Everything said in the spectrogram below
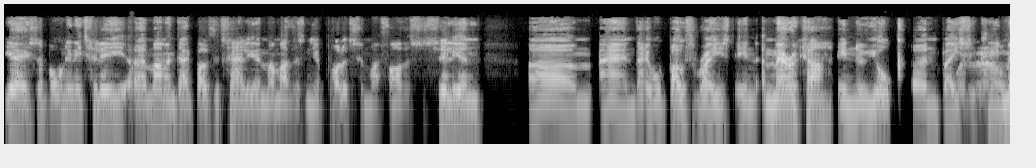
Yeah, so born in Italy. Uh, Mum and dad both Italian. My mother's Neapolitan. My father's Sicilian. Um, and they were both raised in America, in New York, and basically wow.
